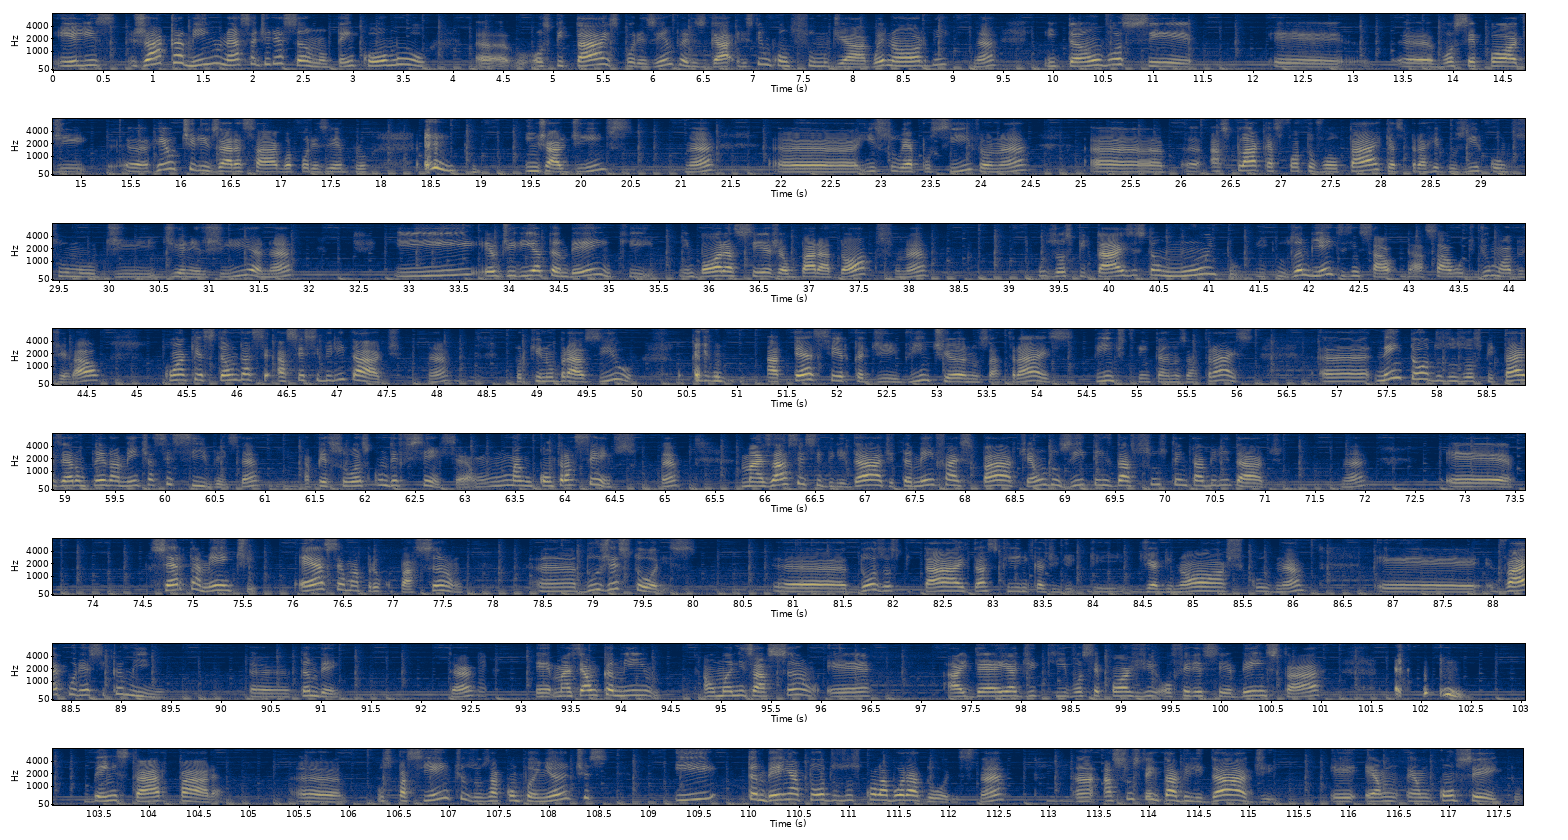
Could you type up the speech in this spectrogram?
eles já caminham nessa direção. Não tem como uh, hospitais, por exemplo, eles, eles têm um consumo de água enorme, né? Então você é, é, você pode reutilizar essa água, por exemplo, em jardins, né? Uh, isso é possível, né? Uh, as placas fotovoltaicas para reduzir consumo de, de energia, né? E eu diria também que, embora seja um paradoxo, né? Os hospitais estão muito, e os ambientes da saúde, de um modo geral, com a questão da acessibilidade, né? Porque no Brasil, até cerca de 20 anos atrás, 20, 30 anos atrás, uh, nem todos os hospitais eram plenamente acessíveis, né? A pessoas com deficiência, é um contrassenso, né? Mas a acessibilidade também faz parte, é um dos itens da sustentabilidade, né? É, certamente, essa é uma preocupação uh, dos gestores, uh, dos hospitais, das clínicas de, de, de diagnóstico, né? É, vai por esse caminho uh, também, tá? É, mas é um caminho, a humanização é a ideia de que você pode oferecer bem-estar, bem-estar para uh, os pacientes, os acompanhantes e também a todos os colaboradores, né? A sustentabilidade é, é, um, é um conceito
